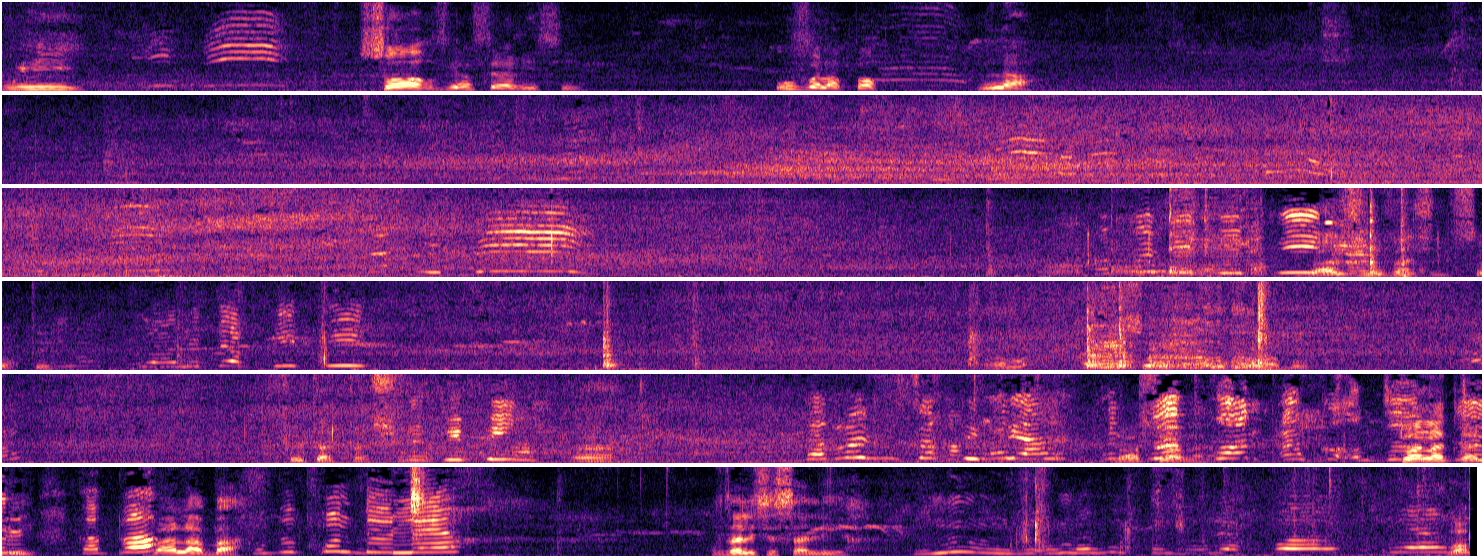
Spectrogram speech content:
Oui. Sors, viens faire ici. Ouvre la porte. Là. Vas-y, vas-y, sortez. Je vais aller faire pipi. Faites attention. Je fais pipi. Hein. Papa, je sors pipi. hein. On Va peut prendre encore de Toi, de- Nathalie. Papa, Va là-bas. on peut prendre de l'air. Vous allez se salir. Nous, on vu prendre de l'air.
